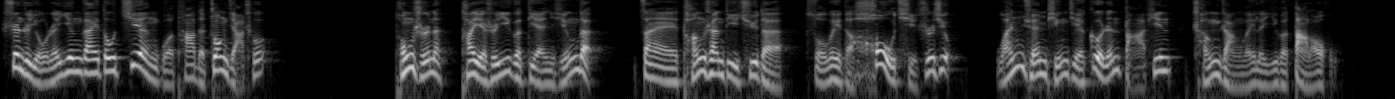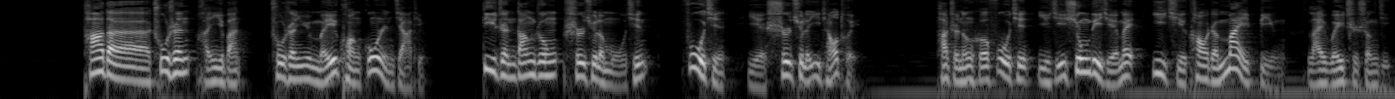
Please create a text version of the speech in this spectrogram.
甚至有人应该都见过他的装甲车。同时呢，他也是一个典型的在唐山地区的所谓的后起之秀，完全凭借个人打拼成长为了一个大老虎。他的出身很一般，出身于煤矿工人家庭，地震当中失去了母亲，父亲也失去了一条腿，他只能和父亲以及兄弟姐妹一起靠着卖饼来维持生计。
